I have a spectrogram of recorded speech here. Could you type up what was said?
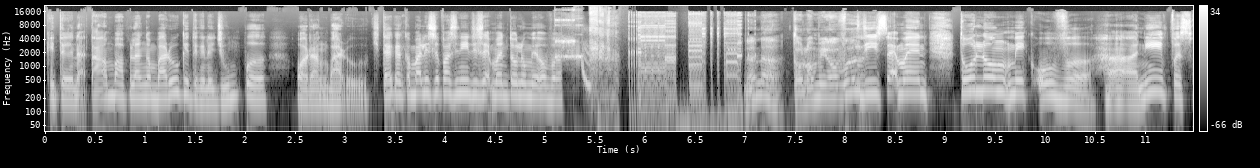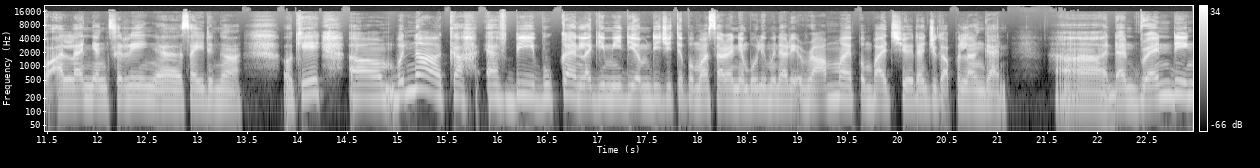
kita nak tambah pelanggan baru, kita kena jumpa orang baru. Kita akan kembali selepas ini di segmen Tolong Makeover. Nana, tolong me over. di segmen tolong makeover. Ha ni persoalan yang sering uh, saya dengar. Okey, um, benarkah FB bukan lagi medium digital pemasaran yang boleh menarik ramai pembaca dan juga pelanggan? Ha, dan branding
